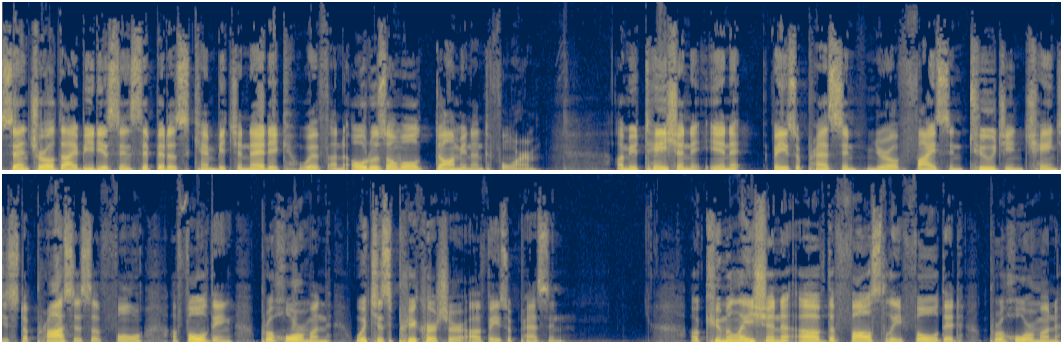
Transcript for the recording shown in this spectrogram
Central diabetes insipidus can be genetic with an autosomal dominant form. A mutation in vasopressin neurophysin 2 gene changes the process of, fol- of folding prohormone, which is precursor of vasopressin. Accumulation of the falsely folded prohormone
